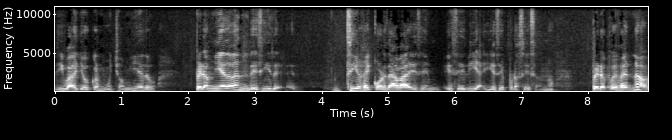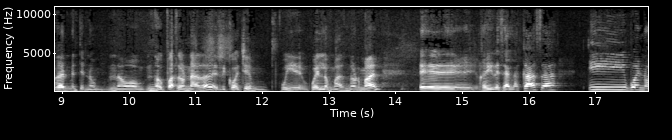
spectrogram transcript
iba yo con mucho miedo, pero miedo en decir si recordaba ese, ese día y ese proceso, ¿no? Pero pues no, realmente no, no, no pasó nada, el coche fue, fue lo más normal. Eh, regresé a la casa y bueno,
